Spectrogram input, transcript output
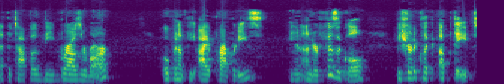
at the top of the browser bar, open up the iProperties, and under physical, be sure to click update.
